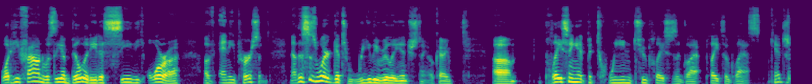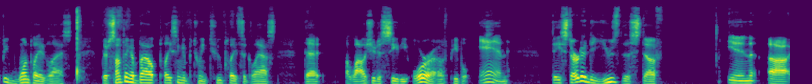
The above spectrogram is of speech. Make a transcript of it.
What he found was the ability to see the aura of any person. Now, this is where it gets really, really interesting, okay? Um, placing it between two places of glass, plates of glass. It can't just be one plate of glass. There's something about placing it between two plates of glass that allows you to see the aura of people. And they started to use this stuff in uh,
